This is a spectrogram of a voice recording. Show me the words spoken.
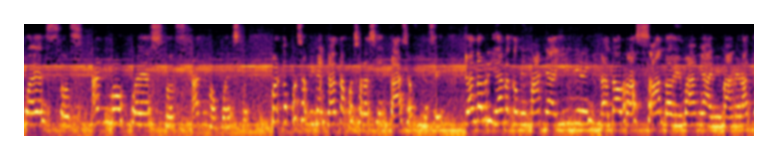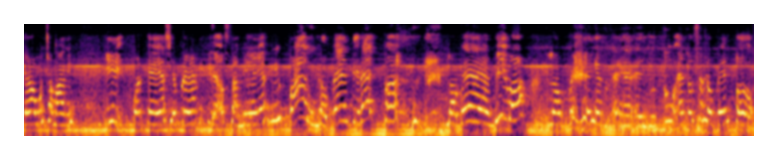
puestos, ánimos puestos, ánimos puestos. Porque pues a mí me encanta pasar así en casa, fíjense. Yo ando riendo con mi mami ahí, miren, la ando abrazando a mi mami, a mi mami. La quiero mucho, mami. Y porque ella siempre ve mis videos también, ella es mi fan, lo ve en directo, lo ve en vivo, lo ve en, en, YouTube, entonces lo ven todo.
